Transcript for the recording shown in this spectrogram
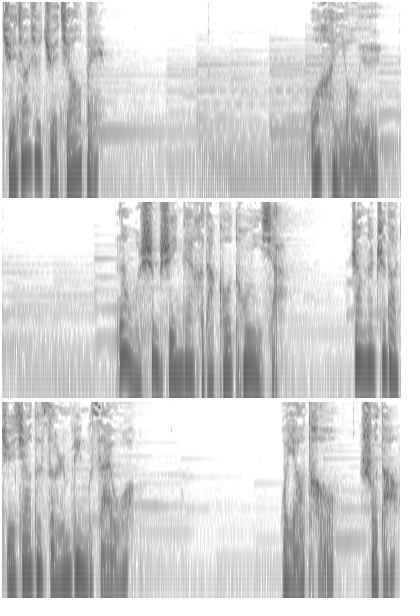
绝交就绝交呗。我很犹豫，那我是不是应该和他沟通一下，让他知道绝交的责任并不在我？我摇头说道：“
